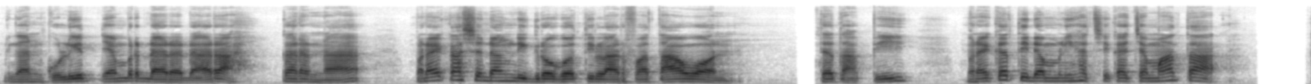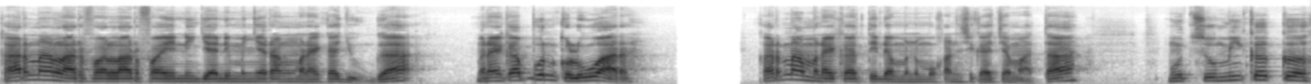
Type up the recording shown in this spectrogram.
dengan kulit yang berdarah-darah karena mereka sedang digrogoti larva tawon. Tetapi, mereka tidak melihat si kacamata. Karena larva-larva ini jadi menyerang mereka juga, mereka pun keluar. Karena mereka tidak menemukan si kacamata, Mutsumi kekeh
